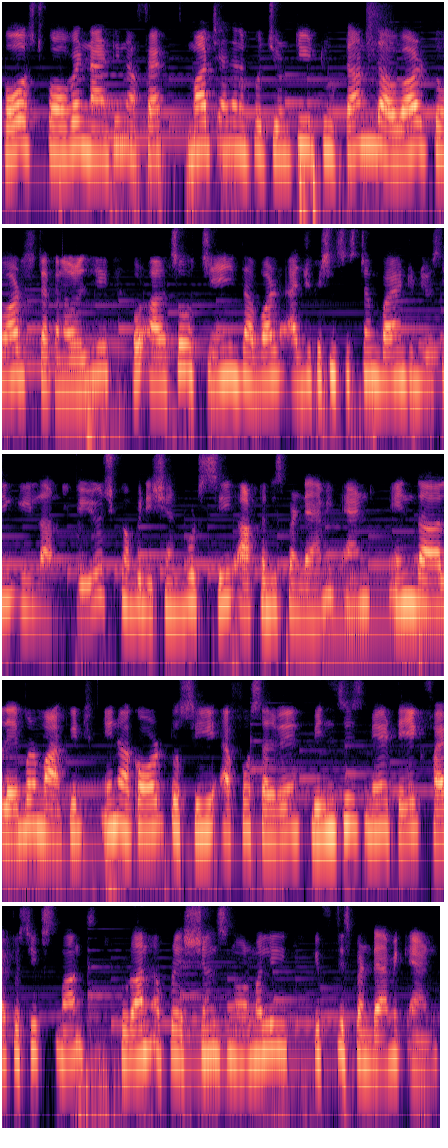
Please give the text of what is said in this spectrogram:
post-COVID-19 affect much as an opportunity to turn the world towards technology or also change the world education system by introducing e-learning. A huge competition would see after this pandemic and in the labor market in accord to CFO survey, businesses may take 5 to 6 months to run operations normally if this pandemic ends.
